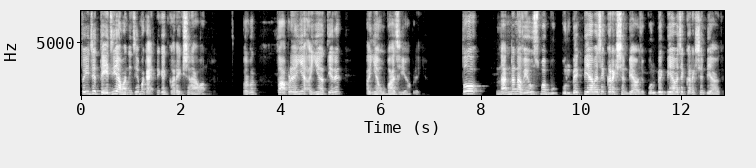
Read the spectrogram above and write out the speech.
તો એ જે તેજી આવવાની છે, એમાં કંઈક ને કંઈક કરેક્શન આવવાનું છે. બરોબર? તો આપણે અહીંયા અહીંયા અત્યારે, અહીંયા ઊભા છીએ આપણે. તો નાના નાના વેવ્સમાં પુલબેક બી આવે છે કરેક્શન બી આવે છે. પુલબેક બી આવે છે કરેક્શન બી આવે છે.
